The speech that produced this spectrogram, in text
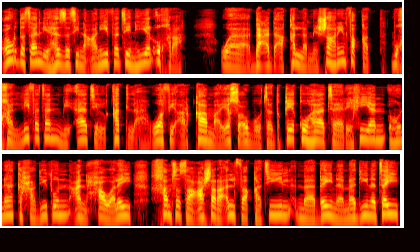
عرضة لهزة عنيفة هي الأخرى وبعد أقل من شهر فقط مخلفة مئات القتلى. وفي أرقام يصعب تدقيقها تاريخيا هناك حديث عن حوالي 15 ألف قتيل ما بين مدينتي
